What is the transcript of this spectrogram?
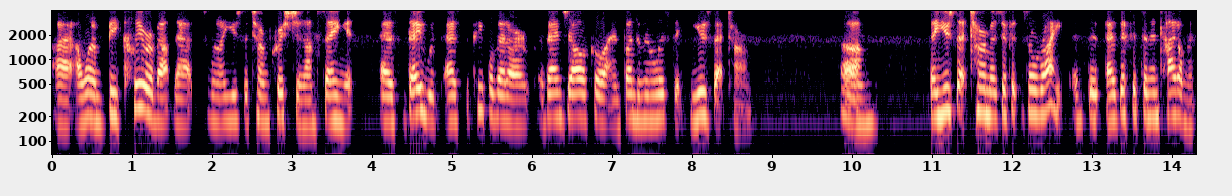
I want to be clear about that. So when I use the term Christian, I'm saying it as they would, as the people that are evangelical and fundamentalistic use that term. Um, they use that term as if it's all right, as, as if it's an entitlement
